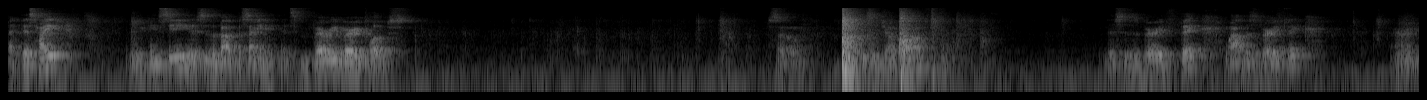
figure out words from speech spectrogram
at this height. You can see this is about the same. It's very, very close. So piece of junk off. This is very thick. Wow, this is very thick. All right.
